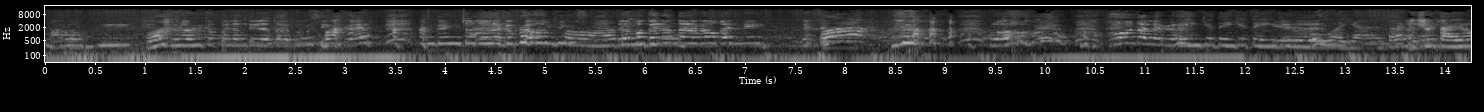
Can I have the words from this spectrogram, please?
Grabe. Wow. Marami ka palang tinatagong secret. Ang ganda talaga, promise. Aw, Dahil pag ganun talaga ako kanina. Ah! Wow. Oo talaga. Thank you, thank you, thank you. Yes. Ayan. Tara, picture tayo.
